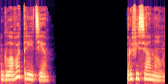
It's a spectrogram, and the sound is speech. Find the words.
Глава третья. Профессионалы.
